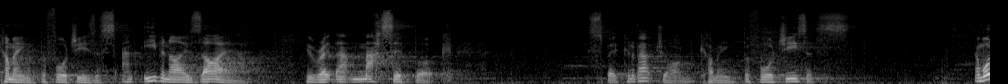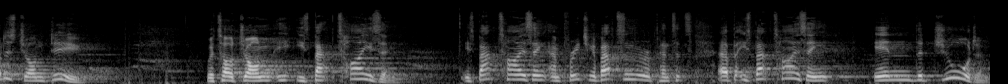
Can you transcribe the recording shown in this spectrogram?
coming before Jesus. And even Isaiah, who wrote that massive book, spoken about John coming before Jesus. And what does John do? We're told John, he's baptizing. He's baptizing and preaching a baptism of repentance, uh, but he's baptizing in the Jordan.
